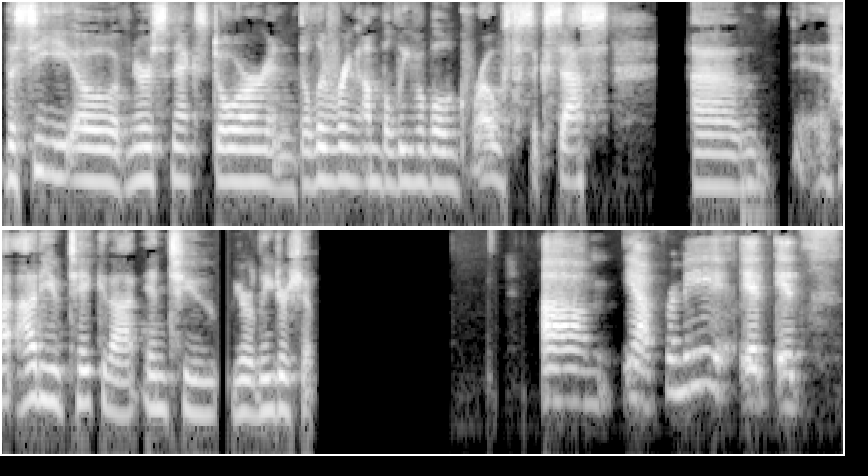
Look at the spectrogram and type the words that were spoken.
the CEO of Nurse Next Door and delivering unbelievable growth, success. Um, how, how, do you take that into your leadership? Um, yeah, for me, it, it's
